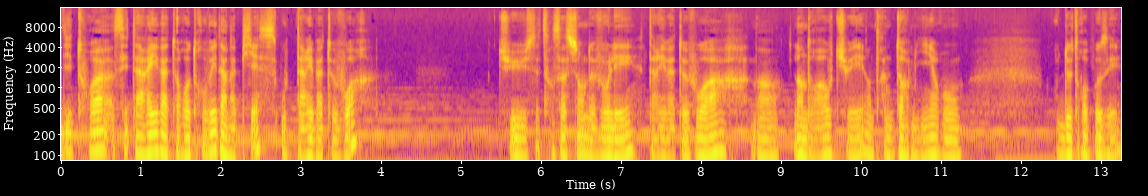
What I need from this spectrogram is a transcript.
dis-toi si tu arrives à te retrouver dans la pièce où tu arrives à te voir. Tu cette sensation de voler, tu arrives à te voir dans l'endroit où tu es en train de dormir ou, de te reposer.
